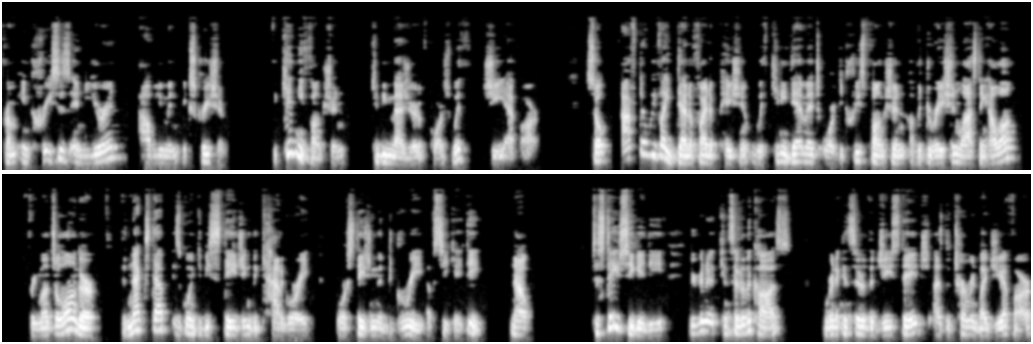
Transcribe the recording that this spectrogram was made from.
from increases in urine albumin excretion. The kidney function can be measured, of course, with GFR. So, after we've identified a patient with kidney damage or decreased function of a duration lasting how long? Three months or longer, the next step is going to be staging the category or staging the degree of CKD. Now, to stage CKD, you're going to consider the cause. We're going to consider the G stage as determined by GFR,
